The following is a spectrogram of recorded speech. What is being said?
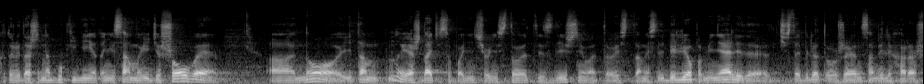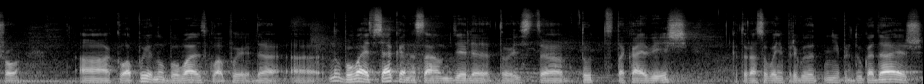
которые даже на букинге нет, они самые дешевые. А, но и там, ну, и ожидать особо ничего не стоит излишнего, то есть там, если белье поменяли, да, чистое белье, то уже на самом деле хорошо. А, клопы, ну, бывают клопы, да. А, ну, бывает всякое на самом деле, то есть тут такая вещь, которую особо не, предугадаешь.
